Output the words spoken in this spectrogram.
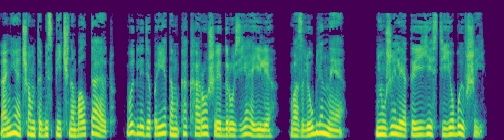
Они о чем-то беспечно болтают, выглядя при этом как хорошие друзья или возлюбленные. Неужели это и есть ее бывший?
